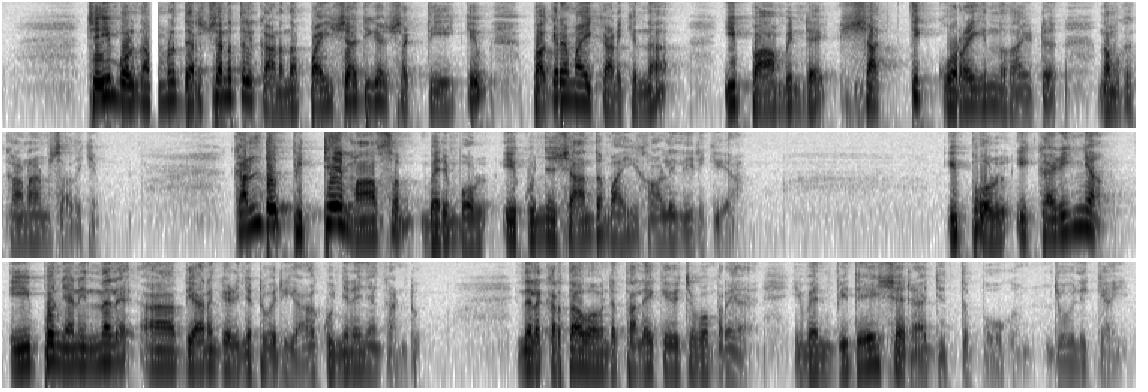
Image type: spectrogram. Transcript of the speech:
ചെയ്യുമ്പോൾ നമ്മൾ ദർശനത്തിൽ കാണുന്ന പൈശാചിക ശക്തിക്ക് പകരമായി കാണിക്കുന്ന ഈ പാമ്പിന്റെ ശക്തി കുറയുന്നതായിട്ട് നമുക്ക് കാണാൻ സാധിക്കും. കണ്ട് പിറ്റേ മാസം വരുമ്പോൾ ഈ കുഞ്ഞ് ശാന്തമായി ഹാളിലിരിക്കുക ഇപ്പോൾ ഈ കഴിഞ്ഞ ഈ ഇപ്പോൾ ഞാൻ ഇന്നലെ ധ്യാനം കഴിഞ്ഞിട്ട് വരിക ആ കുഞ്ഞിനെ ഞാൻ കണ്ടു. ഇന്നലെ കർത്താവ് അവന്റെ തലയിൽ വെച്ചപ്പോൾ പറയാ ഇവൻ വിദേശ രാജ്യത്ത് പോകും ജോലിക്കായി.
